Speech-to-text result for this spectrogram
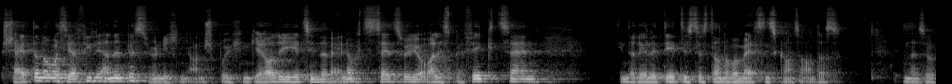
scheitern aber sehr viele an den persönlichen Ansprüchen. Gerade jetzt in der Weihnachtszeit soll ja alles perfekt sein. In der Realität ist es dann aber meistens ganz anders. Also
